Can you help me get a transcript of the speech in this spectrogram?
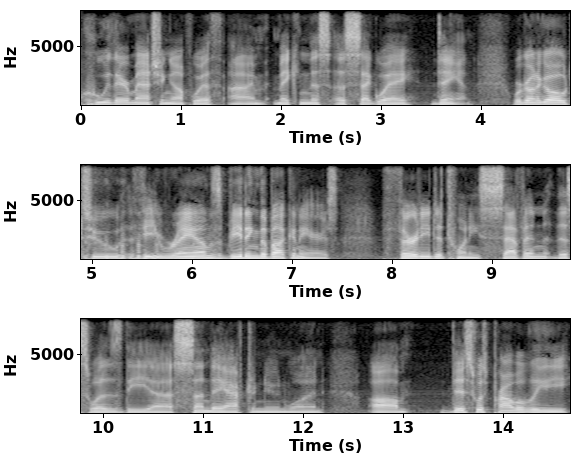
who they're matching up with. I'm making this a segue. Dan, we're going to go to the Rams beating the Buccaneers, 30 to 27. This was the uh, Sunday afternoon one. Um, this was probably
